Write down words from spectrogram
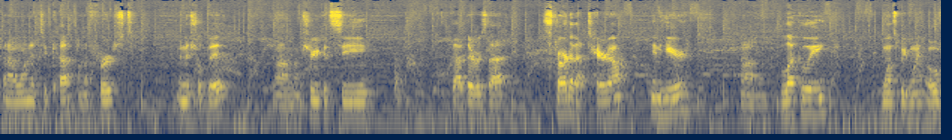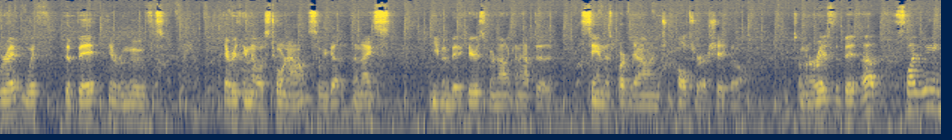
than I wanted to cut on the first initial bit. Um, I'm sure you could see that there was that start of that tear out in here. Um, luckily, once we went over it with the bit, it removed everything that was torn out. So we got a nice even bit here, so we're not gonna have to sand this part down and alter our shape at all. So I'm gonna raise the bit up slightly.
